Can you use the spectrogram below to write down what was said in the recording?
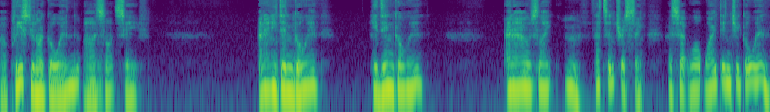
uh, please do not go in. Uh, it's not safe. And then he didn't go in. He didn't go in. And I was like, hmm, that's interesting. I said, well, why didn't you go in?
